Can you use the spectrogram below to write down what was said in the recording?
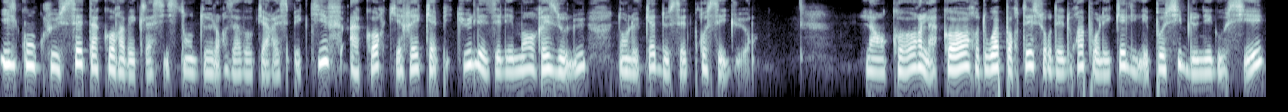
ils concluent cet accord avec l'assistante de leurs avocats respectifs, accord qui récapitule les éléments résolus dans le cadre de cette procédure. Là encore, l'accord doit porter sur des droits pour lesquels il est possible de négocier,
